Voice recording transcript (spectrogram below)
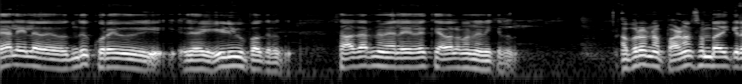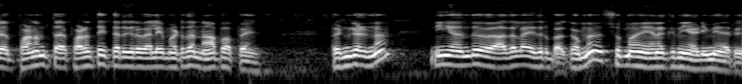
வேலையில் வந்து குறைவு இழிவு பார்க்குறது. சாதாரண வேலையில் கேவலமாக நினைக்கிறது. அப்புறம் நான் பணம் சம்பாதிக்கிற பணம் த பணத்தை தருகிற வேலையை மட்டும்தான் நான் பார்ப்பேன். பெண்கள்னால் நீங்கள் வந்து அதெல்லாம் எதிர்பார்க்காம சும்மா எனக்கு நீ அடிமையாக இரு.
